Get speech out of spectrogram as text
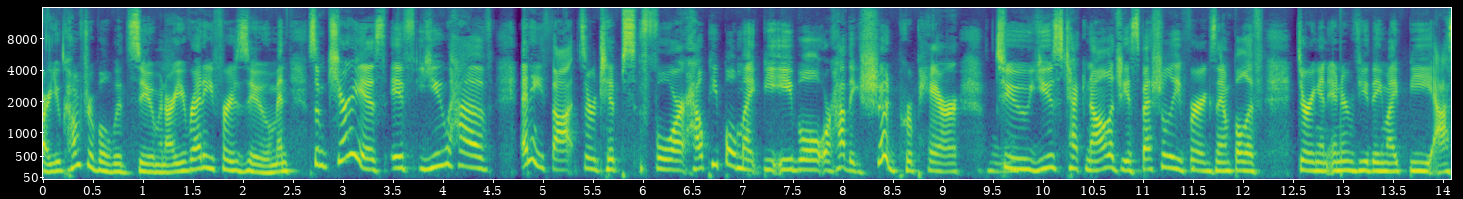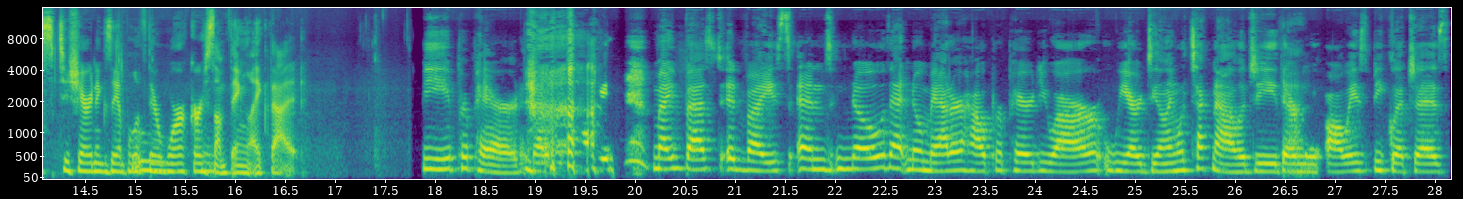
are you comfortable with Zoom and are you ready for Zoom? And so I'm curious if you have any thoughts or tips for how people might be able or how they should prepare mm. to use technology, especially, for example, if during an interview they might be asked to share an example example of their work or something like that? Be prepared. That my best advice. And know that no matter how prepared you are, we are dealing with technology. There yeah. may always be glitches.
